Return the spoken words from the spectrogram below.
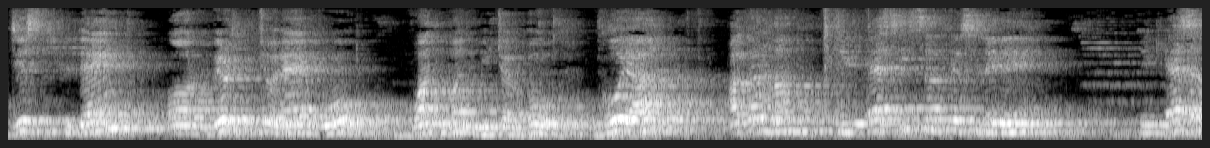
जिसकी लेंथ और विड्थ जो है वो वन वन मीटर हो। गोया अगर हम एक ऐसी सरफेस ले लें, एक ऐसा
